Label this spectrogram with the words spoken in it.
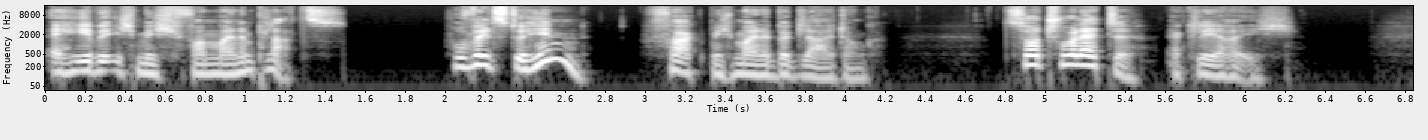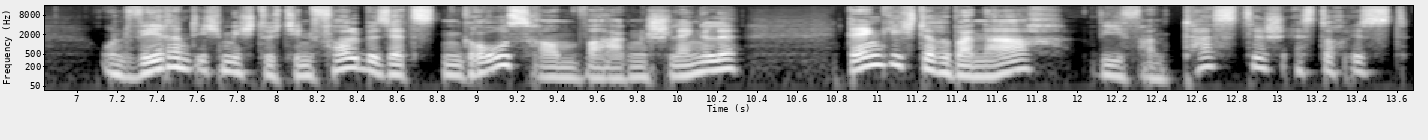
erhebe ich mich von meinem Platz. Wo willst du hin? fragt mich meine Begleitung. Zur Toilette, erkläre ich. Und während ich mich durch den vollbesetzten Großraumwagen schlängele, denke ich darüber nach, wie fantastisch es doch ist,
